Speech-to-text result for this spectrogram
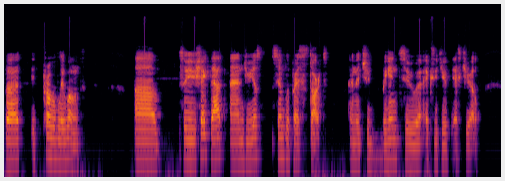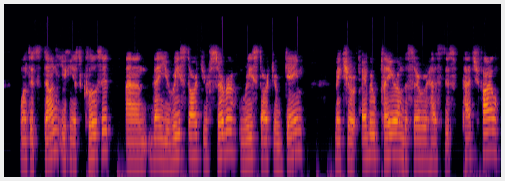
but it probably won't. Uh, so you check that and you just simply press start and it should begin to uh, execute SQL. Once it's done you can just close it and then you restart your server, restart your game, make sure every player on the server has this patch file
